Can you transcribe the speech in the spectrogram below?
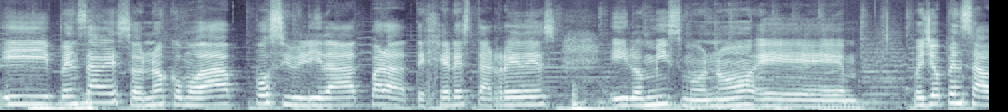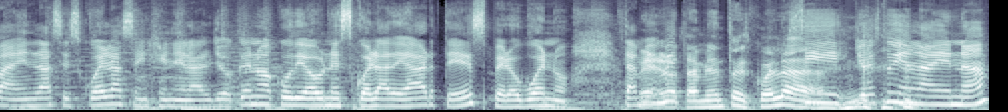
Y pensaba eso, ¿no? Como da posibilidad para tejer estas redes y lo mismo, ¿no? Eh, pues yo pensaba en las escuelas en general. Yo que no acudí a una escuela de artes, pero bueno, también. Pero me... también tu escuela. Sí, yo estoy en la ENA,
